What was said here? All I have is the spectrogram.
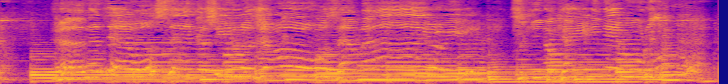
あなたを探し路上をさまよい月の陰に眠る。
